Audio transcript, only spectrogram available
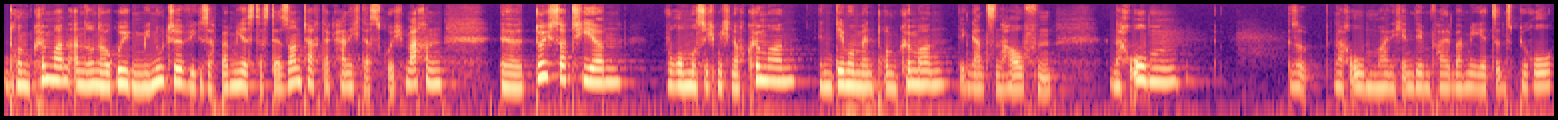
drum kümmern an so einer ruhigen Minute. Wie gesagt, bei mir ist das der Sonntag, da kann ich das ruhig machen. Äh, durchsortieren, worum muss ich mich noch kümmern, in dem Moment drum kümmern, den ganzen Haufen nach oben, also nach oben meine ich in dem Fall bei mir jetzt ins Büro,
